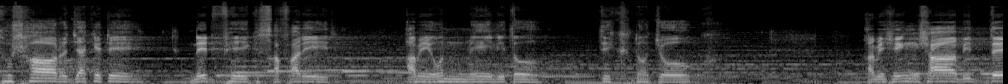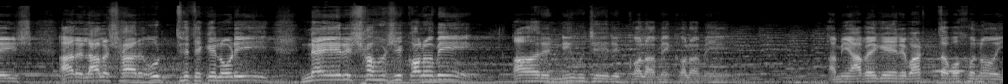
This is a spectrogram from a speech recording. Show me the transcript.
ধূসর জ্যাকেটে নির্ভীক সাফারির আমি উন্মেলিত, তীক্ষ্ণ চোখ। আমি হিংসা, বিদ্বেষ আর লালসার ঊর্ধ্বে থেকে লড়ি ন্যায়ের সাহসী কলমে আর নিউজের কলমে কলমে। আমি আবেগের বার্তাবহ নই,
